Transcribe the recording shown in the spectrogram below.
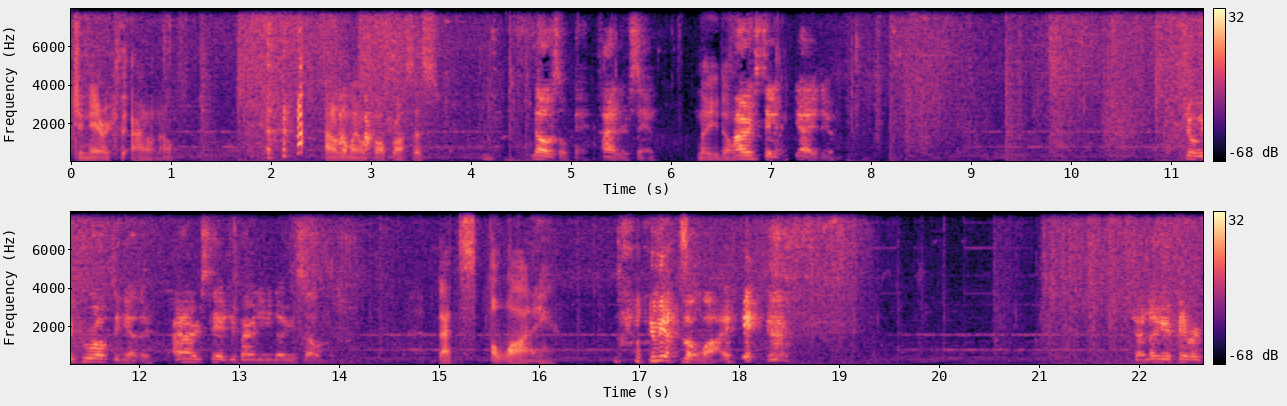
generic. Th- I don't know. I don't know my own thought process. No, it's okay. I understand. No, you don't. I understand. Yeah, I do. Joe, we grew up together. I understand you better than you know yourself. That's a lie. Maybe that's a lie. Joe, I know your favorite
